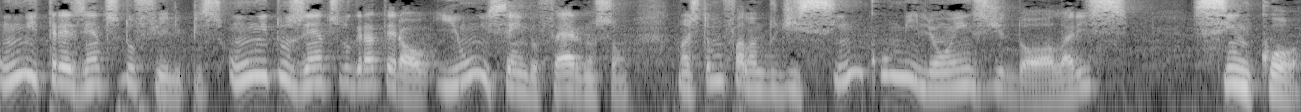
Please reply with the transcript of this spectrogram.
1.300 do Phillips, 1.200 do Graterol e 1.100 do Ferguson, nós estamos falando de 5 milhões de dólares, 5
